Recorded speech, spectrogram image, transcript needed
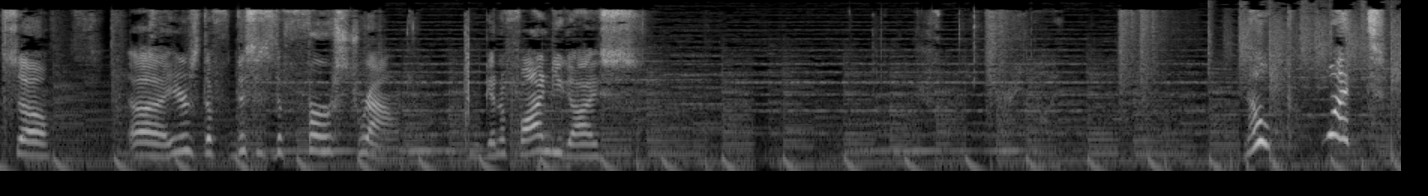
So, uh, here's the, this is the first round. I'm gonna find you guys. Nope. What?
